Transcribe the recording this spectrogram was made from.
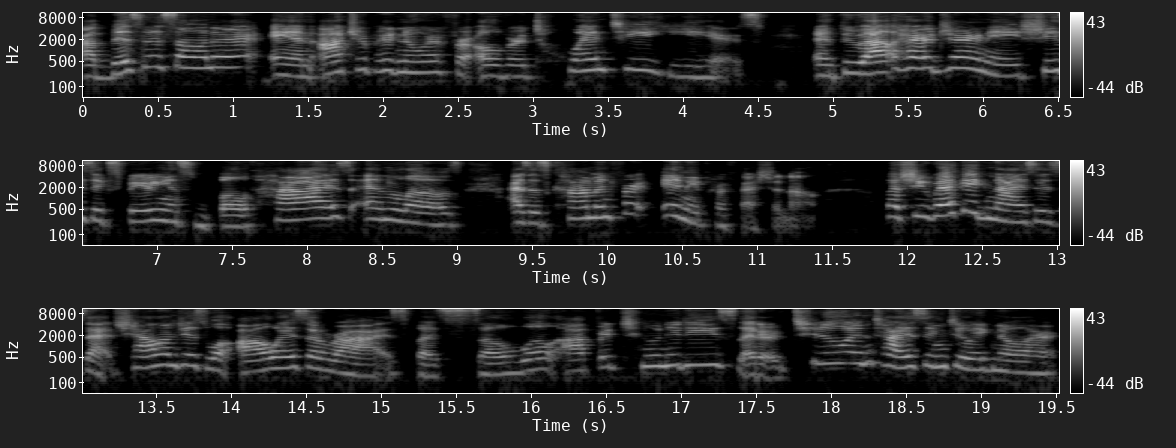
a business owner and entrepreneur for over 20 years. And throughout her journey, she's experienced both highs and lows, as is common for any professional. But she recognizes that challenges will always arise, but so will opportunities that are too enticing to ignore.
